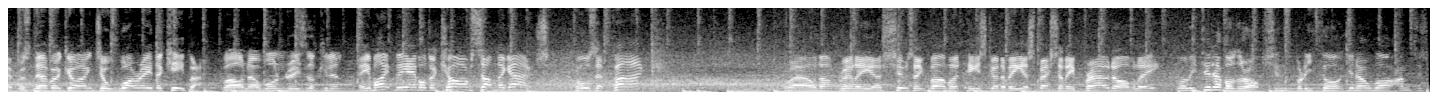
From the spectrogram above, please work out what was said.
it was never going to worry the keeper. Well, no wonder he's looking at... He might be able to carve something out. Pulls it back. Well, not really a shooting moment he's going to be especially proud of, Lee. Well, he did have other options, but he thought, you know what, I'm just...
